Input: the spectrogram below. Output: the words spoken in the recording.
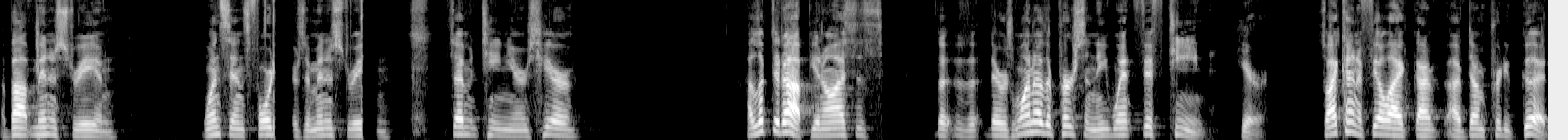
about ministry and one sense 40 years of ministry and 17 years here I looked it up. You know, I says, the, the, there was one other person, he went 15 here. So I kind of feel like I've, I've done pretty good.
